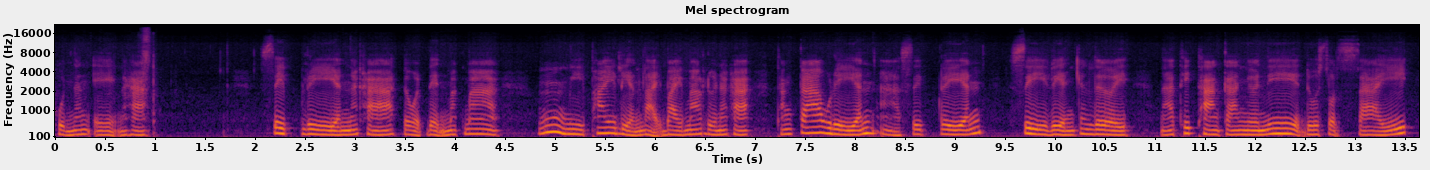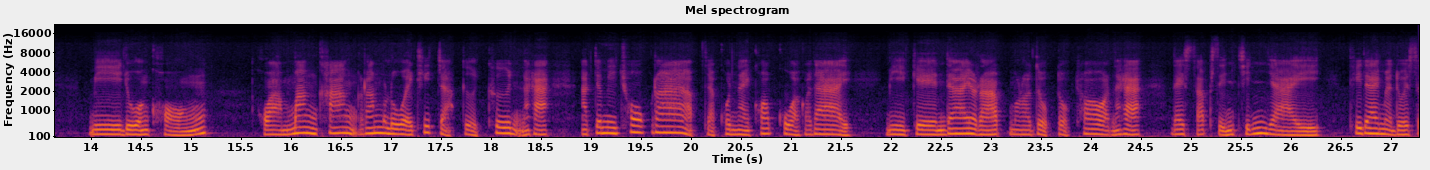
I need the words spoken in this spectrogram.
คุณนั่นเองนะคะสิบเหรียญนนะคะ โดดเด่นมากๆมีไพ่เหรียญหลายใบมากเลยนะคะ ทั้ง 9 เหรียญอ่าสิบเหรียญ4เหรียญกันเลยนะทิศทางการเงินนี่ดูสดใส มีดวงของความมั่งคั่งร่ำรวยที่จะเกิดขึ้นนะคะ อาจจะมีโชคลาภจากคนในครอบครัวก็ได้ มีเกณฑ์ได้รับมรดกตกทอดนะคะ ได้ทรัพย์สินชิ้นใหญ่ที่ได้มาโดยเส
